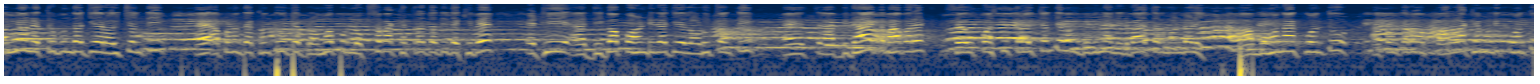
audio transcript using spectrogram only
অন্য নেতৃবৃন্দ যিয়ে রয়েছেন আপনার দেখুন যে ব্রহ্মপুর লোকসভা ক্ষেত্র যদি দেখবে এটি দিগ পহণ্ডিরে যে লড়ুচার বিধায়ক ভাবে সে উপস্থিত রয়েছেন এবং বিভিন্ন নির্বাচন মন্ডলী মোহনা কুহতু আপনার পারলাখেমুন্ডি কুহতু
